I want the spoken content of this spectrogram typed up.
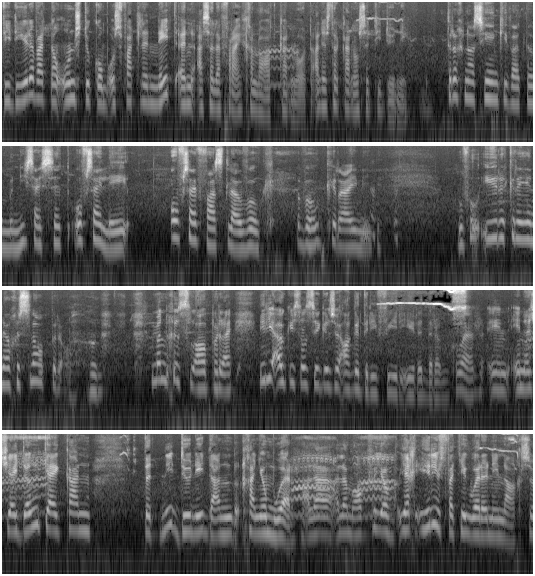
die diere wat na ons toe kom, ons vat hulle net in as hulle vrygelaat kan word. Anderster kan ons dit nie doen nie. Terug na seentjie wat nou nie sy sit of sy lê of sy vasklou wil wil kry nie. Hoeveel ure kry jy nou geslaap per dag? Min geslaapery. Hierdie ouetjie sal seker so elke 3, 4 ure drink, hoor. En en as jy dink jy kan dit nie doen nie, dan gaan jy moer. Hulle hulle maak vir jou hierdie is wat jy hoor in die nag. So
